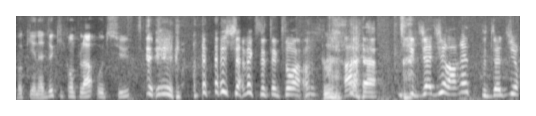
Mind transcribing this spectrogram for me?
Ok, il y en a deux qui campent là, au-dessus. Je savais que c'était toi. Ah, c'est déjà dur, arrête, c'est déjà dur.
